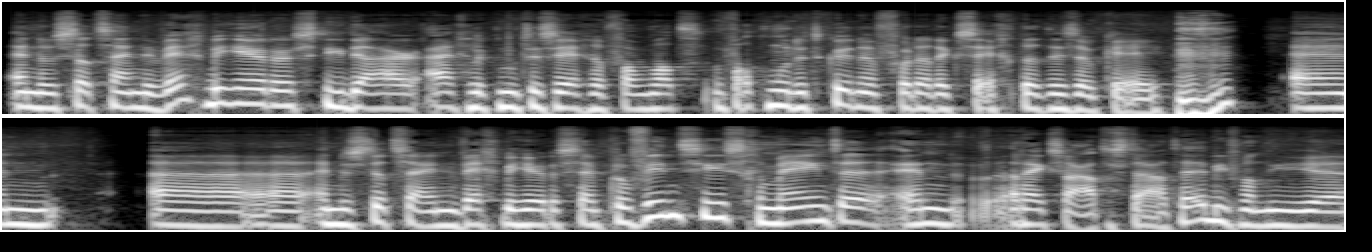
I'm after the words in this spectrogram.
En dus dat zijn de wegbeheerders die daar eigenlijk moeten zeggen van wat, wat moet het kunnen voordat ik zeg dat is oké. Okay. Mm -hmm. En uh, en dus dat zijn wegbeheerders, zijn provincies, gemeenten en Rijkswaterstaat, hè, die van die, uh,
